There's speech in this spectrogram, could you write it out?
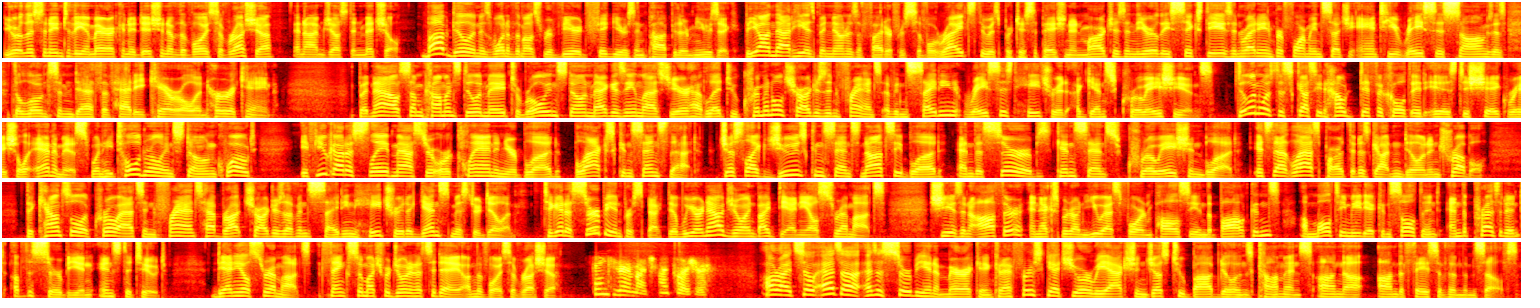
You're listening to the American edition of The Voice of Russia, and I'm Justin Mitchell. Bob Dylan is one of the most revered figures in popular music. Beyond that, he has been known as a fighter for civil rights through his participation in marches in the early 60s and writing and performing such anti racist songs as The Lonesome Death of Hattie Carroll and Hurricane. But now, some comments Dylan made to Rolling Stone magazine last year have led to criminal charges in France of inciting racist hatred against Croatians. Dylan was discussing how difficult it is to shake racial animus when he told Rolling Stone, quote, if you got a slave master or Klan in your blood, blacks can sense that. Just like Jews can sense Nazi blood and the Serbs can sense Croatian blood. It's that last part that has gotten Dylan in trouble. The Council of Croats in France have brought charges of inciting hatred against Mr. Dylan. To get a Serbian perspective, we are now joined by Danielle Sremac. She is an author, an expert on U.S. foreign policy in the Balkans, a multimedia consultant, and the president of the Serbian Institute. Danielle Sremac, thanks so much for joining us today on The Voice of Russia. Thank you very much. My pleasure. All right. So, as a as a Serbian American, can I first get your reaction just to Bob Dylan's comments on the on the face of them themselves?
